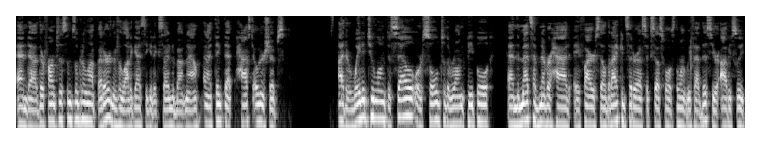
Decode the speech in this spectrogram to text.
And uh, their farm system's looking a lot better. And there's a lot of guys to get excited about now. And I think that past ownerships either waited too long to sell or sold to the wrong people and the Mets have never had a fire sale that I consider as successful as the one we've had this year. Obviously,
